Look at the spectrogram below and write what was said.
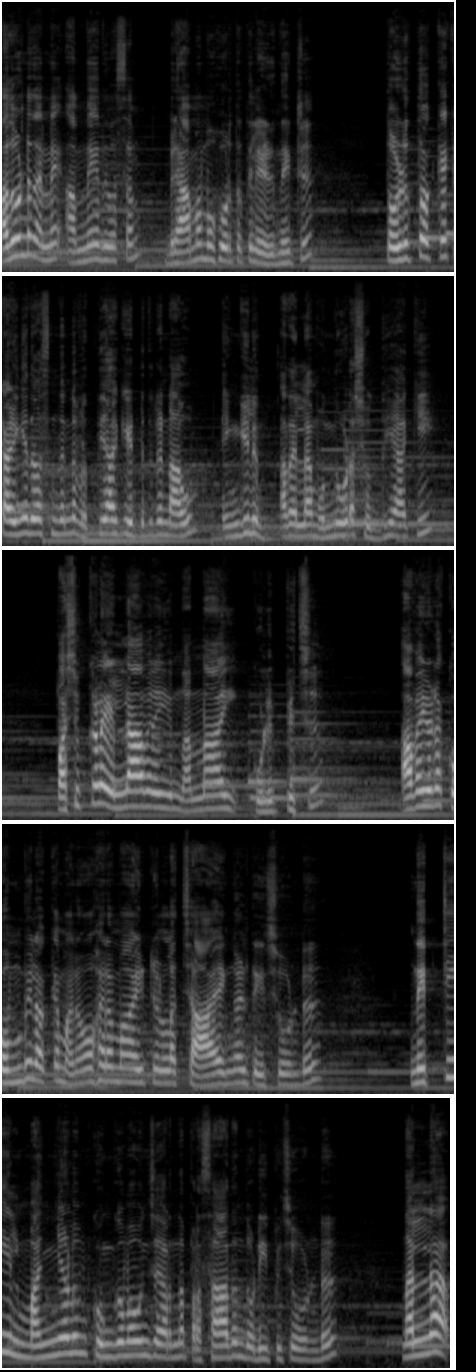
അതുകൊണ്ട് തന്നെ അന്നേ ദിവസം ബ്രാഹ്മമുഹൂർത്തത്തിൽ എഴുന്നേറ്റ് തൊഴുത്തൊക്കെ കഴിഞ്ഞ ദിവസം തന്നെ വൃത്തിയാക്കി ഇട്ടിട്ടുണ്ടാവും. എങ്കിലും അതെല്ലാം ഒന്നുകൂടെ ശുദ്ധിയാക്കി പശുക്കളെ എല്ലാവരെയും നന്നായി കുളിപ്പിച്ച് അവയുടെ കൊമ്പിലൊക്കെ മനോഹരമായിട്ടുള്ള ചായങ്ങൾ തേച്ചുകൊണ്ട് നെറ്റിയിൽ മഞ്ഞളും കുങ്കുമവും ചേർന്ന പ്രസാദം തൊടിയിപ്പിച്ചുകൊണ്ട് നല്ല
